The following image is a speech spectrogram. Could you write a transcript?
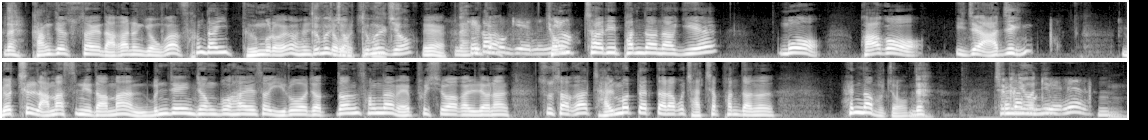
네. 강제 수사에 나가는 경우가 상당히 드물어요. 현실적으로 드물죠. 지금. 드물죠. 예. 네. 그러니까 보기에는요. 경찰이 판단하기에 뭐 과거 이제 아직 며칠 남았습니다만 문재인 정부 하에서 이루어졌던 성남 FC와 관련한 수사가 잘못됐다라고 자체 판단을 했나 보죠. 네. 제가. 보기에는 음.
